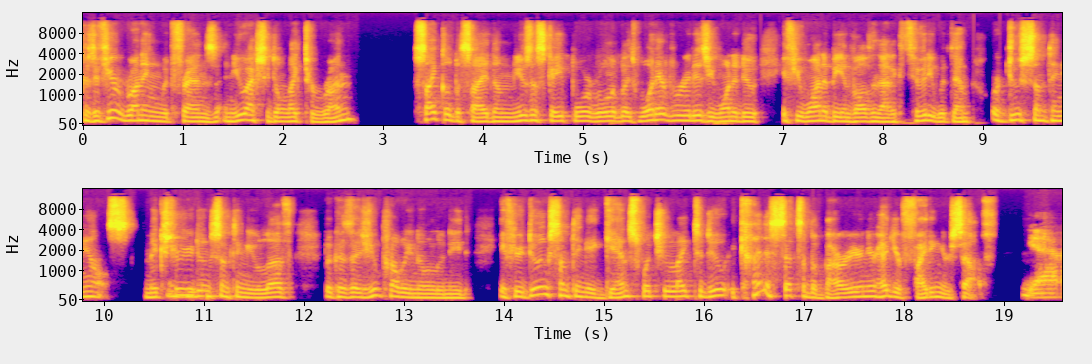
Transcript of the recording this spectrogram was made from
because if you're running with friends and you actually don't like to run, cycle beside them, use a skateboard, rollerblades, whatever it is you want to do. If you want to be involved in that activity with them or do something else, make sure mm-hmm. you're doing something you love. Because as you probably know, Lunid, if you're doing something against what you like to do, it kind of sets up a barrier in your head. You're fighting yourself. Yeah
